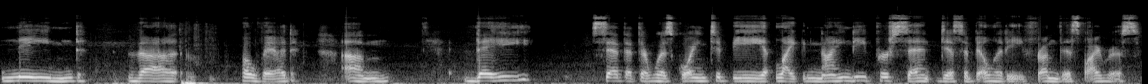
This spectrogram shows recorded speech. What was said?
named the COVID, um, they said that there was going to be like 90% disability from this virus.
